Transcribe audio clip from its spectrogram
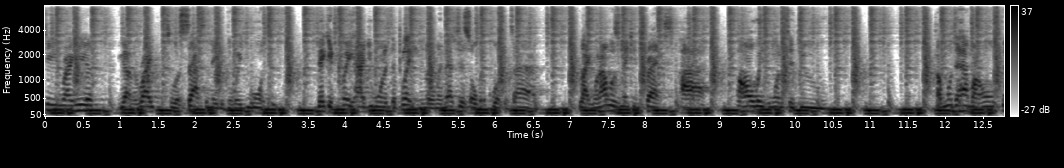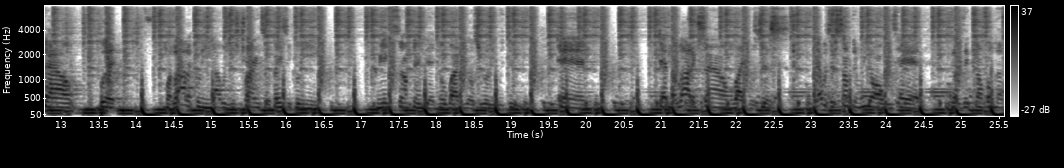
Machine right here, you got the right to assassinate it the way you want to. Make it play how you want it to play, you know, and that's just over the course of time. Like when I was making tracks, I always wanted to do I wanted to have my own style, but melodically, I was just trying to basically create something that nobody else really would do. And that melodic sound, like, was just that was just something we always had because it come from it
